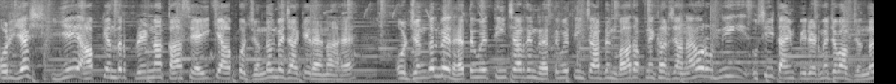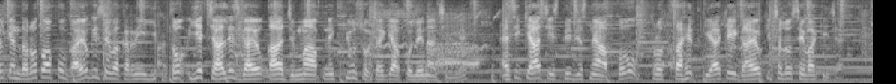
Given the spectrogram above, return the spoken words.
और यश, ये आपके अंदर प्रेरणा कहाँ से आई कि आपको जंगल में जाके रहना है? और जंगल में रहते हुए तीन चार दिन, रहते हुए तीन चार दिन बाद अपने घर जाना है, और उन्हीं, उसी टाइम पीरियड में जब आप जंगल के अंदर हो तो आपको गायों की सेवा करनी है। तो ये चालीस गायों का जिम्मा आपने क्यों सोचा कि आपको लेना चाहिए? ऐसी क्या चीज़ थी जिसने आपको प्रोत्साहित किया कि गायों की चलो सेवा की जाए?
